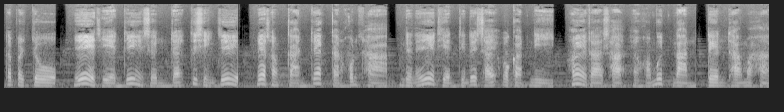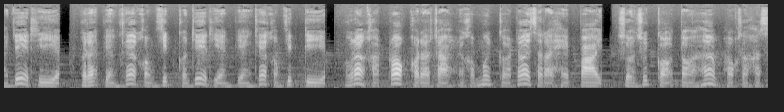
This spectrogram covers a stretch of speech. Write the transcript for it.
ได้ประโจม เย่เทียนที่เซินและที่สิงเย่ได้ทำการแยกการค้นหาเดนเย่เทียนจึงได้ใช้โอกาสนี้ ให้ราชาแห่งความมืดนั้น เดินทางมาหาเย่เทียนและเพียงแค่ความคิดของเย่เทียนเพียงแค่ความคิดเดียวร่างขัดรอกของราชาแห่งความมืดก็ได้สลายหายไป ส่วนชุดเกาะต้องห้ามหอกสังหารส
